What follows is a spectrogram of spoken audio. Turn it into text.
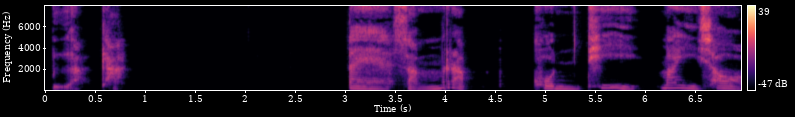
เบื่อค่ะ แต่สำหรับคนที่ไม่ชอบ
